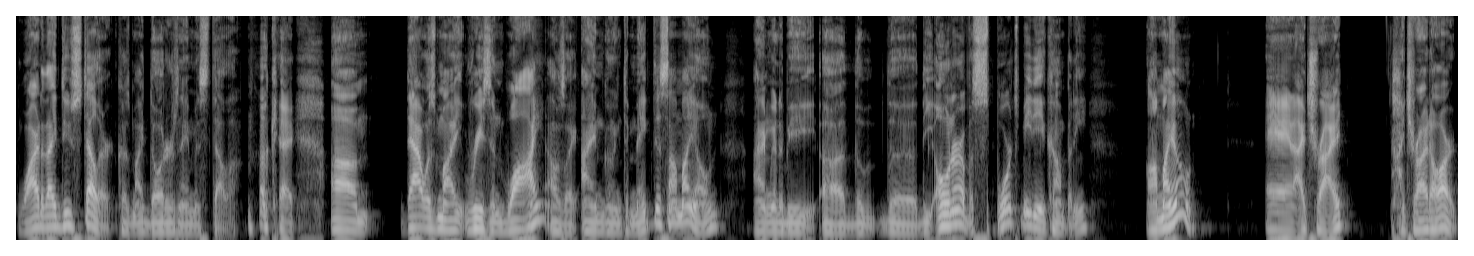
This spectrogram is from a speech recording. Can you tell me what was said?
Why did I do Stellar? Because my daughter's name is Stella. Okay. Um, that was my reason why. I was like, I am going to make this on my own. I'm going to be uh, the the the owner of a sports media company on my own. And I tried. I tried hard.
